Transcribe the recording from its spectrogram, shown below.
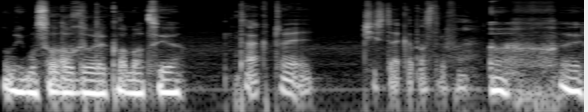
Som ich musel dať do reklamácie. Tak, to je čistá katastrofa. Ah, hej.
